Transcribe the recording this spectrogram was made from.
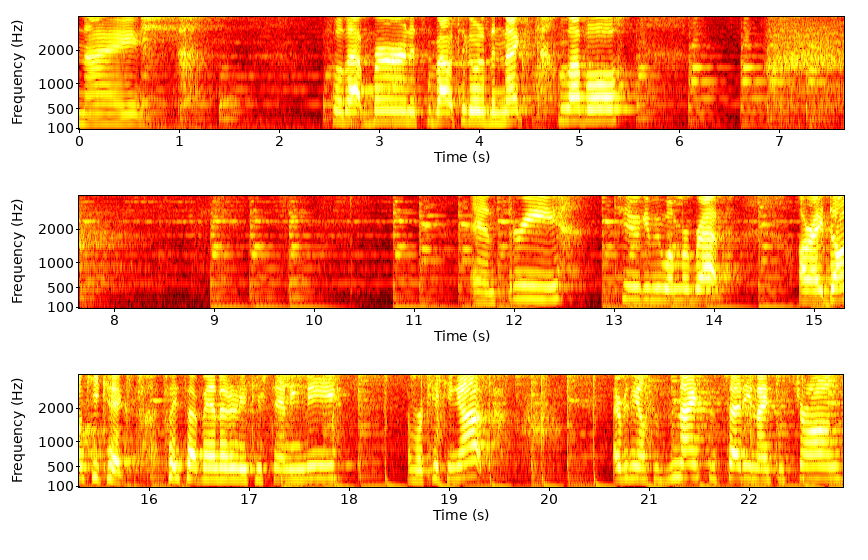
Nice. Feel that burn. It's about to go to the next level. And three, two, give me one more rep. All right, donkey kicks. Place that band underneath your standing knee. And we're kicking up. Everything else is nice and steady, nice and strong.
